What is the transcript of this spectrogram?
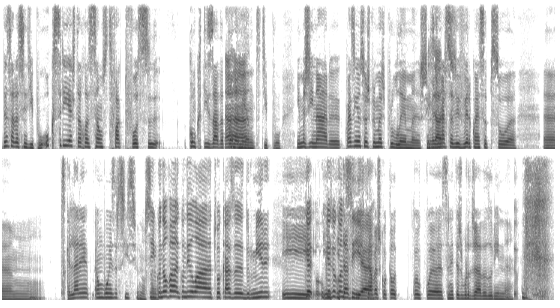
pensar assim, tipo, o que seria esta relação se de facto fosse concretizada plenamente? Tipo, imaginar eh, quais iam ser os primeiros problemas, imaginar-se a viver com essa pessoa. ahm, se calhar é, é um bom exercício, não sei. Sim, quando ele, vai, quando ele lá à tua casa dormir, E, Que- o que é que e- e tava- acontecia? E ficavas com, aquele, com, com a sanita esbordejada de urina.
